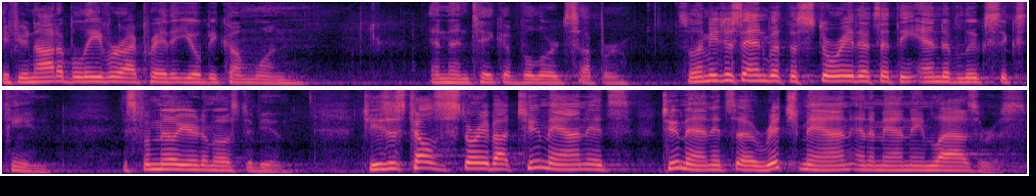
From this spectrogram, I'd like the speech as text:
If you're not a believer, I pray that you'll become one and then take of the Lord's Supper. So let me just end with the story that's at the end of Luke 16. It's familiar to most of you. Jesus tells a story about two men. It's two men. It's a rich man and a man named Lazarus.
